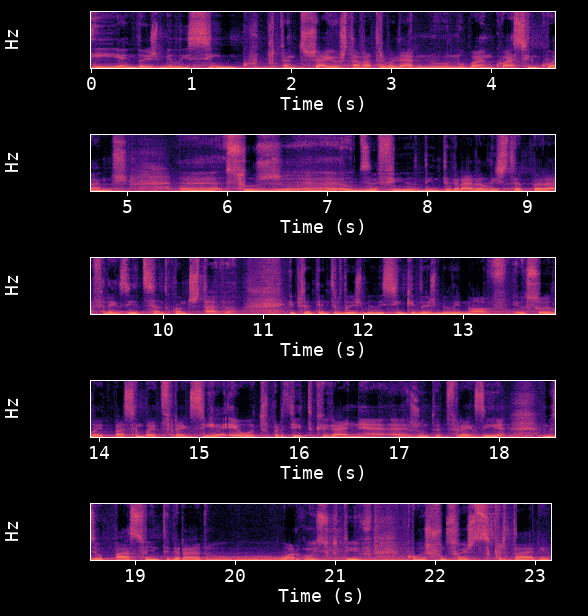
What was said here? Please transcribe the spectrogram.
E em 2005, portanto já eu estava a trabalhar no, no banco há cinco anos, surge o desafio de integrar a lista para a freguesia de Santo Contestável. E portanto entre 2005 e 2009 2009 eu sou eleito para a Assembleia de Freguesia, é outro partido que ganha a Junta de Freguesia, mas eu passo a integrar o, o órgão executivo com as funções de secretário.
